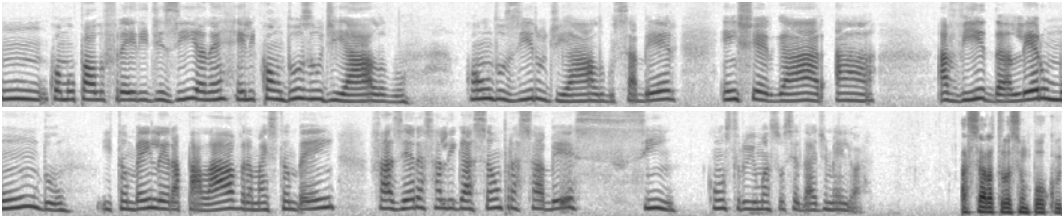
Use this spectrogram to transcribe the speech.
um, como Paulo Freire dizia, né? Ele conduz o diálogo, conduzir o diálogo, saber enxergar a, a vida, ler o mundo e também ler a palavra, mas também fazer essa ligação para saber, sim, construir uma sociedade melhor. A senhora trouxe um pouco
